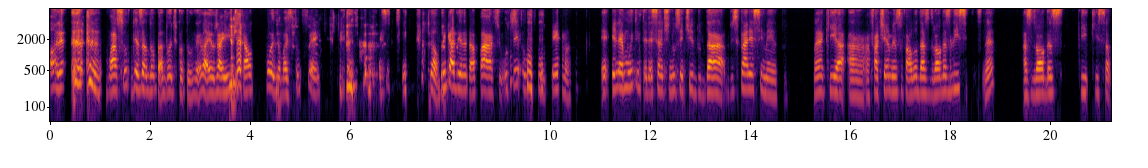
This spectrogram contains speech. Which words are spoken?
Olha, o assunto desandou para dor de cotovelo, eu já ia indicar outra coisa, mas tudo bem. Não, brincadeira da parte, o, te, o, o tema é, ele é muito interessante no sentido da, do esclarecimento né, que a, a, a Fatinha mesmo falou das drogas lícitas, né? As drogas que, que, são,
